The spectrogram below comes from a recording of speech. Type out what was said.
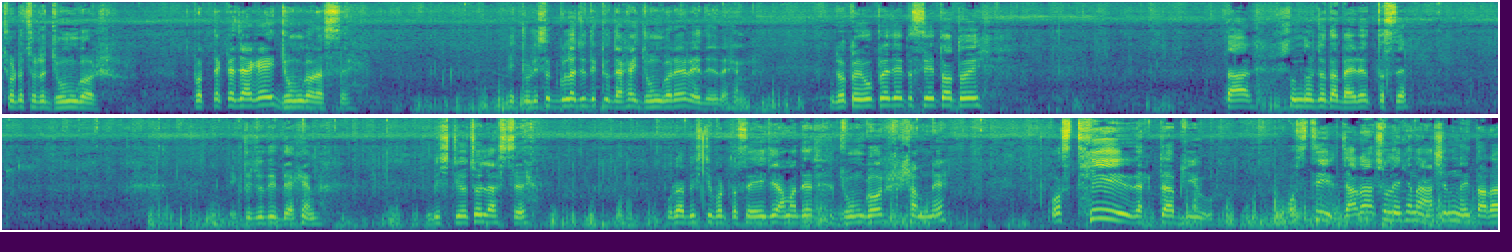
ছোট ছোট ঝুমঘর। প্রত্যেকটা জায়গায় ঝুমঘর আছে। এই টুরিস্টগুলা যদি একটু দেখাই ঝুমঘরের যে দেখেন, যতই উপরে যাইতেছে, ততই তার সৌন্দর্যতা বাইরে উঠতেছে একটু যদি দেখেন, বৃষ্টিও চলে আসছে। পুরা বৃষ্টি পড়তেছে, এই যে আমাদের ঝুমঘর সামনে। অস্থির একটা ভিউ অস্থির। যারা আসলে এখানে আসেন নাই, তারা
